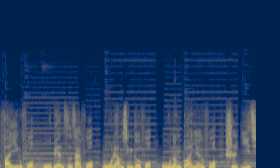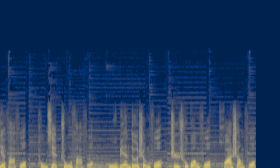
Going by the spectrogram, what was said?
梵音佛、无边自在佛、无量性德佛、无能断言佛是一切法佛、普现诸法佛、无边得生佛、智出光佛、华上佛。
